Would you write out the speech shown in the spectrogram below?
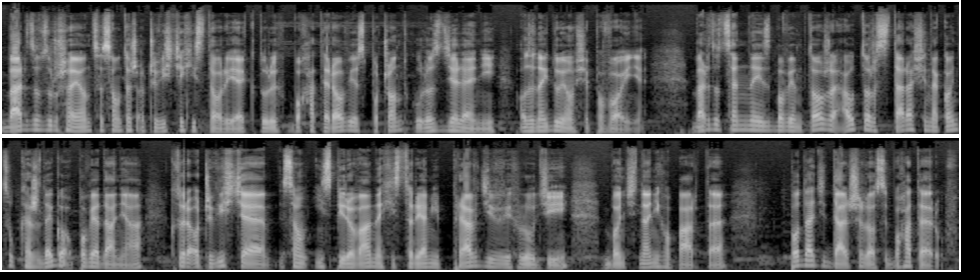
Bardzo wzruszające są też oczywiście historie, których bohaterowie z początku rozdzieleni odnajdują się po wojnie. Bardzo cenne jest bowiem to, że autor stara się na końcu każdego opowiadania, które oczywiście są inspirowane historiami prawdziwych ludzi bądź na nich oparte, podać dalsze losy bohaterów.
